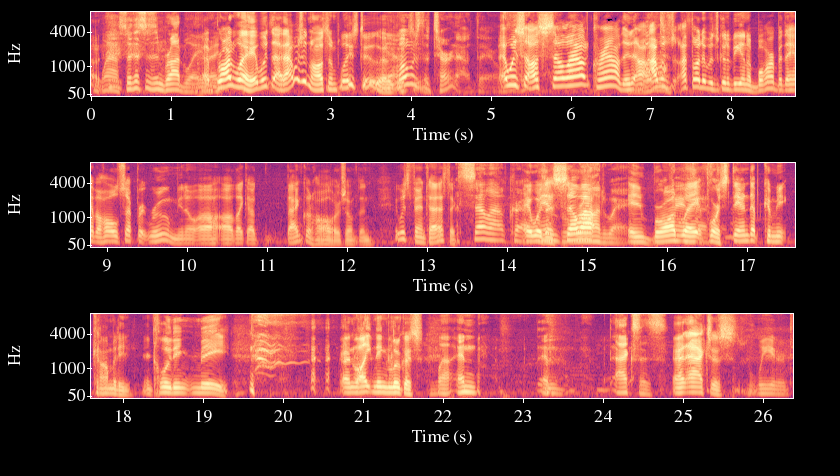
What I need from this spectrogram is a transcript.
Wow. So this is in Broadway. At right? Broadway, it was that was an awesome place too. Yeah. What was the turnout there? It was a sellout crowd, and I, I was I thought it was going to be in a bar, but they have a whole separate room, you know, uh, uh, like a banquet hall or something. It was fantastic. a sellout crowd. It was in a sellout Broadway. in Broadway for stand-up com- comedy, including me and Lightning Lucas Wow. And and axes. and axes. Weird.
